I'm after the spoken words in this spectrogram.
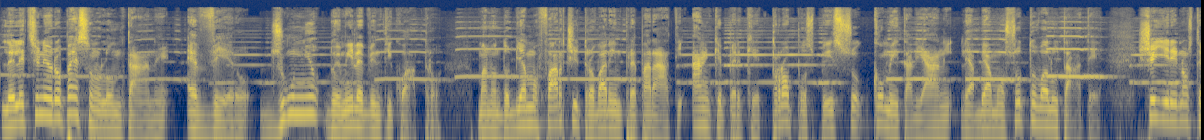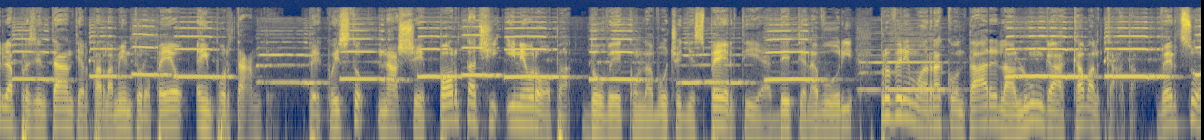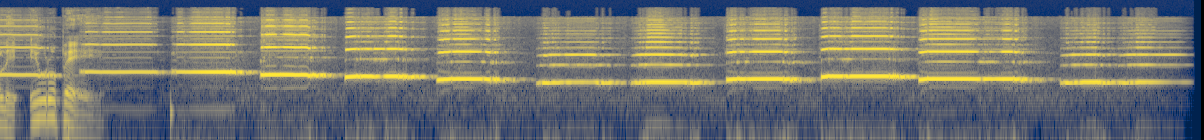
Le elezioni europee sono lontane, è vero, giugno 2024, ma non dobbiamo farci trovare impreparati anche perché troppo spesso, come italiani, le abbiamo sottovalutate. Scegliere i nostri rappresentanti al Parlamento europeo è importante. Per questo nasce Portaci in Europa, dove con la voce di esperti e addetti ai lavori proveremo a raccontare la lunga cavalcata verso le europee.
